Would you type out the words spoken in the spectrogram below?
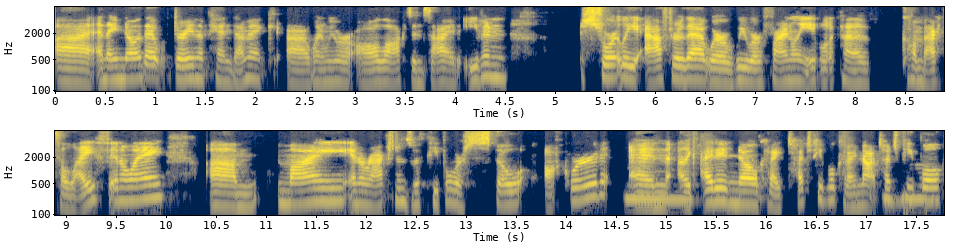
Uh, and I know that during the pandemic, uh, when we were all locked inside, even shortly after that, where we were finally able to kind of come back to life in a way. Um, my interactions with people were so awkward mm-hmm. and like I didn't know could I touch people could I not touch mm-hmm. people?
